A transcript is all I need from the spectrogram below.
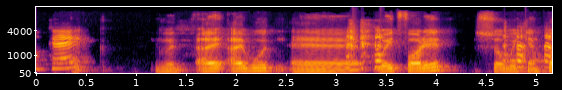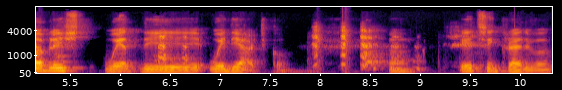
Okay. Good. I, I would uh, wait for it so we can publish with the with the article. Uh, it's incredible.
